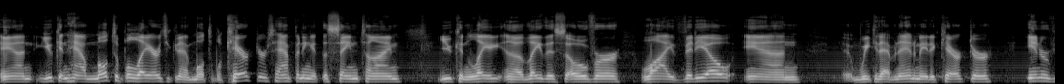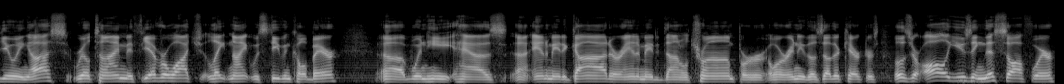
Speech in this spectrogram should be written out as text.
And you can have multiple layers. You can have multiple characters happening at the same time. You can lay uh, lay this over live video, and we could have an animated character interviewing us real time. If you ever watch Late Night with Stephen Colbert, uh, when he has uh, animated God or animated Donald Trump or, or any of those other characters, those are all using this software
